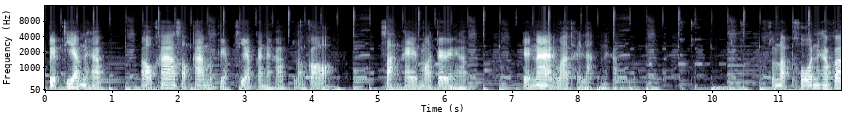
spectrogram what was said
เปรียบเทียบนะครับ เอาค่าสองค่ามาเปรียบเทียบกันนะครับ แล้วก็สั่งให้มอเตอร์นะครับ เดินหน้าหรือว่าถอยหลังนะครับสำหรับโค้ดนะครับก็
